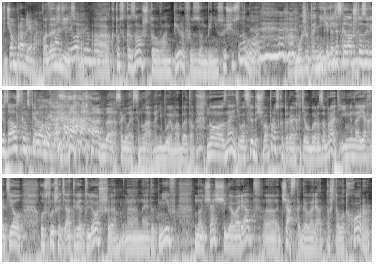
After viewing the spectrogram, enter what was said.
В чем проблема? Подождите, а кто сказал, что вампиров и зомби не существует? Ну, да. А может они Никита, есть? ты сказал, что завязал с конспирологией. Да, согласен, ладно, не будем об этом. Но, знаете, вот следующий вопрос, который я хотел бы разобрать, именно я хотел услышать ответ Лёши э, на этот миф, но чаще говорят, э, часто говорят, то, что вот хоррор,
